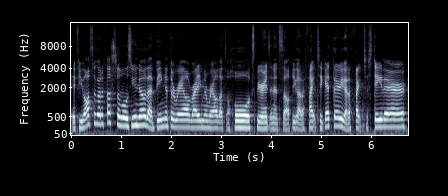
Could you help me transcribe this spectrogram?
if you also go to festivals, you know that being at the rail, riding the rail, that's a whole experience in itself. You got to fight to get there, you got to fight to stay there.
